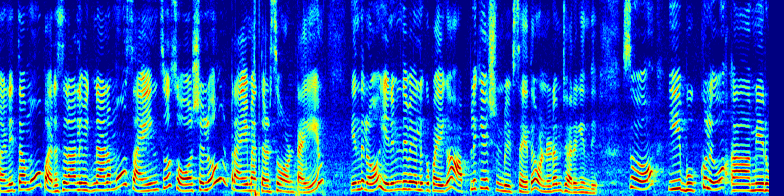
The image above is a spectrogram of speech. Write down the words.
గణితము పరిసరాల విజ్ఞానము సైన్స్ సోషల్ ట్రై మెథడ్స్ ఉంటాయి. ఇందులో ఎనిమిది వేలకు పైగా అప్లికేషన్ బిట్స్ అయితే ఉండడం జరిగింది. సో ఈ బుక్కులు మీరు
